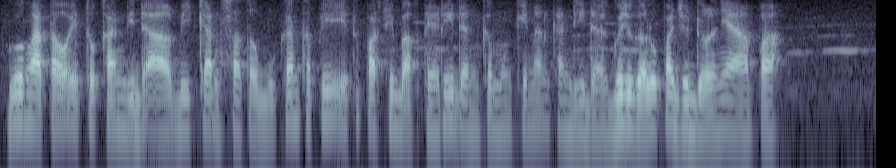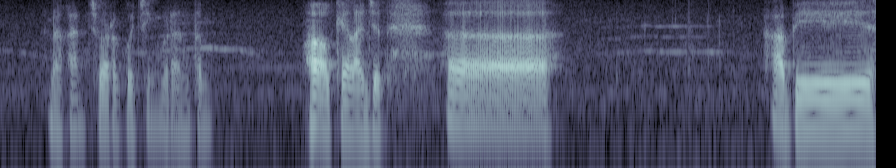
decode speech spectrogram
Gue nggak tahu itu Candida albicans atau bukan, tapi itu pasti bakteri dan kemungkinan Candida. Gue juga lupa judulnya apa. Nah kan suara kucing berantem. Oh, Oke okay, lanjut. Uh, habis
